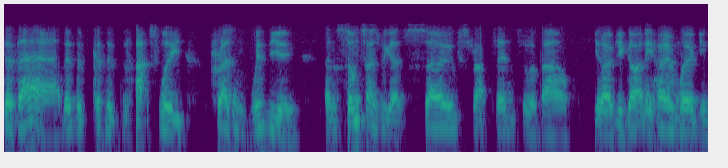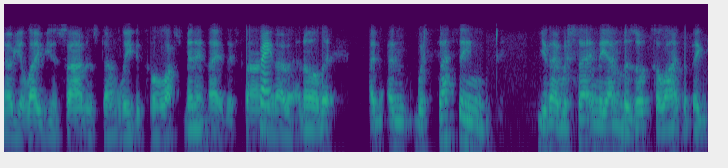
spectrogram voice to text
they're there. They're, they're, they're actually present with you. And sometimes we get so strapped into about, you know, have you got any homework? You know, you're late with your assignments. Don't leave it till the last minute, mate. This time, Right. you know, and all that. And and we're setting you know, we're setting the embers up to light the big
